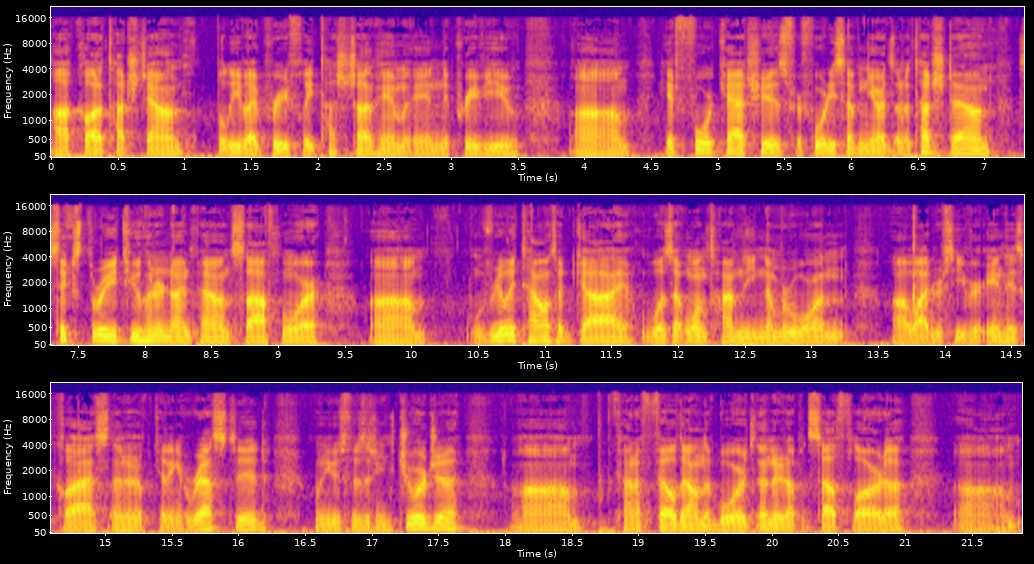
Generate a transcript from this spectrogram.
uh, caught a touchdown. believe I briefly touched on him in the preview. Um, he had four catches for 47 yards and a touchdown. 6'3", 209 pound sophomore. Um, really talented guy. Was at one time the number one uh, wide receiver in his class. Ended up getting arrested when he was visiting Georgia. Um, kind of fell down the boards. Ended up at South Florida. Um,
